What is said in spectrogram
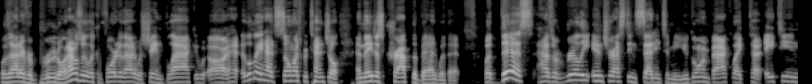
was that ever brutal? And I was really looking forward to that. It was Shane Black. It, uh, it looked like it had so much potential, and they just crapped the bed with it. But this has a really interesting setting to me. You're going back like to 18,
